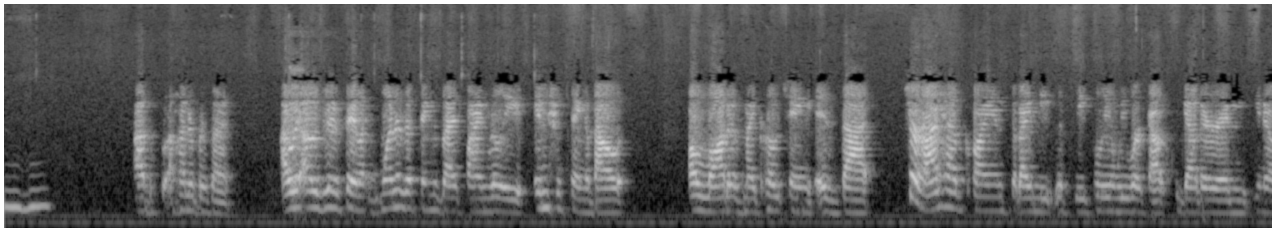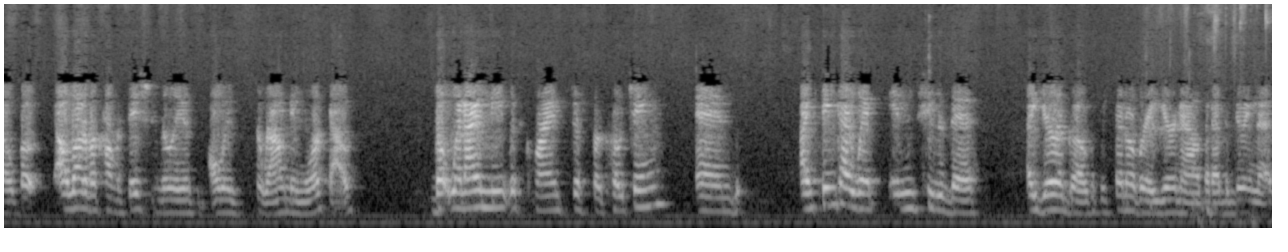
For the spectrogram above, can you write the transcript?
Mm-hmm. Absolutely, hundred percent. I, w- I was going to say, like, one of the things I find really interesting about a lot of my coaching is that, sure, I have clients that I meet with weekly and we work out together, and you know, but a lot of our conversation really isn't always surrounding workouts. But when I meet with clients just for coaching, and I think I went into this a year ago because it's been over a year now that I've been doing this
